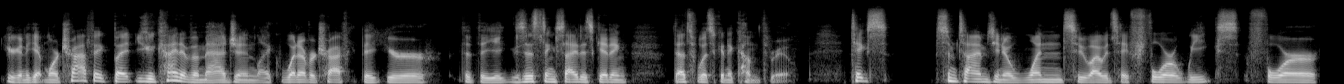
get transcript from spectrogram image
you're going to get more traffic, but you could kind of imagine like whatever traffic that you're that the existing site is getting, that's what's going to come through. It takes sometimes, you know, one to, I would say, four weeks for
